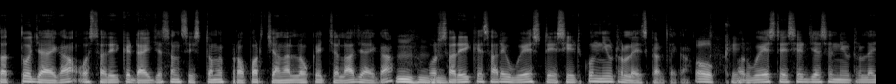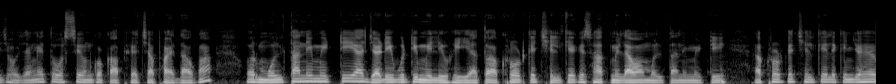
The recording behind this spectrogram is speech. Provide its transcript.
तत्व जाएगा वो शरीर के डाइजेशन सिस्टम में प्रॉपर चैनल होकर चला जाएगा हम्म, हम्म, और हम्म। शरीर के सारे वेस्ट एसिड को न्यूट्रलाइज कर देगा। ओके और वेस्ट एसिड जैसे न्यूट्रलाइज हो जाएँगे तो उससे उनको काफ़ी अच्छा फ़ायदा होगा। और मुल्तानी मिट्टी या जड़ी बूटी मिली हुई या तो अखरोट के छिलके के साथ मिला हुआ मुल्तानी मिट्टी। अखरोट के छिलके लेकिन जो है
